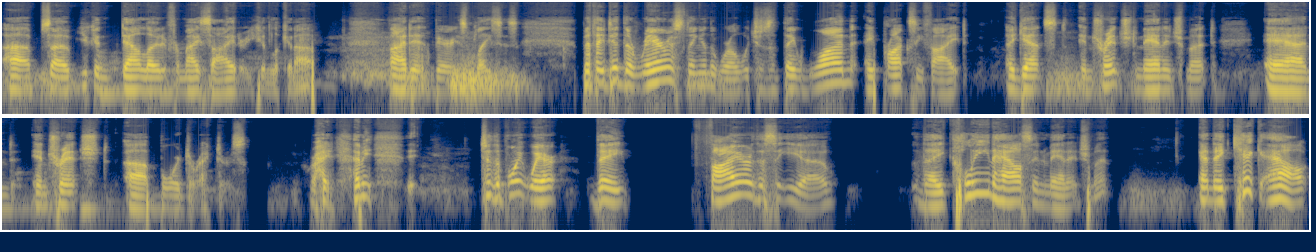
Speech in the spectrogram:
Uh, so you can download it from my site, or you can look it up, find it in various places. But they did the rarest thing in the world, which is that they won a proxy fight against entrenched management and entrenched uh, board directors. Right? I mean, to the point where they fire the CEO, they clean house in management, and they kick out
